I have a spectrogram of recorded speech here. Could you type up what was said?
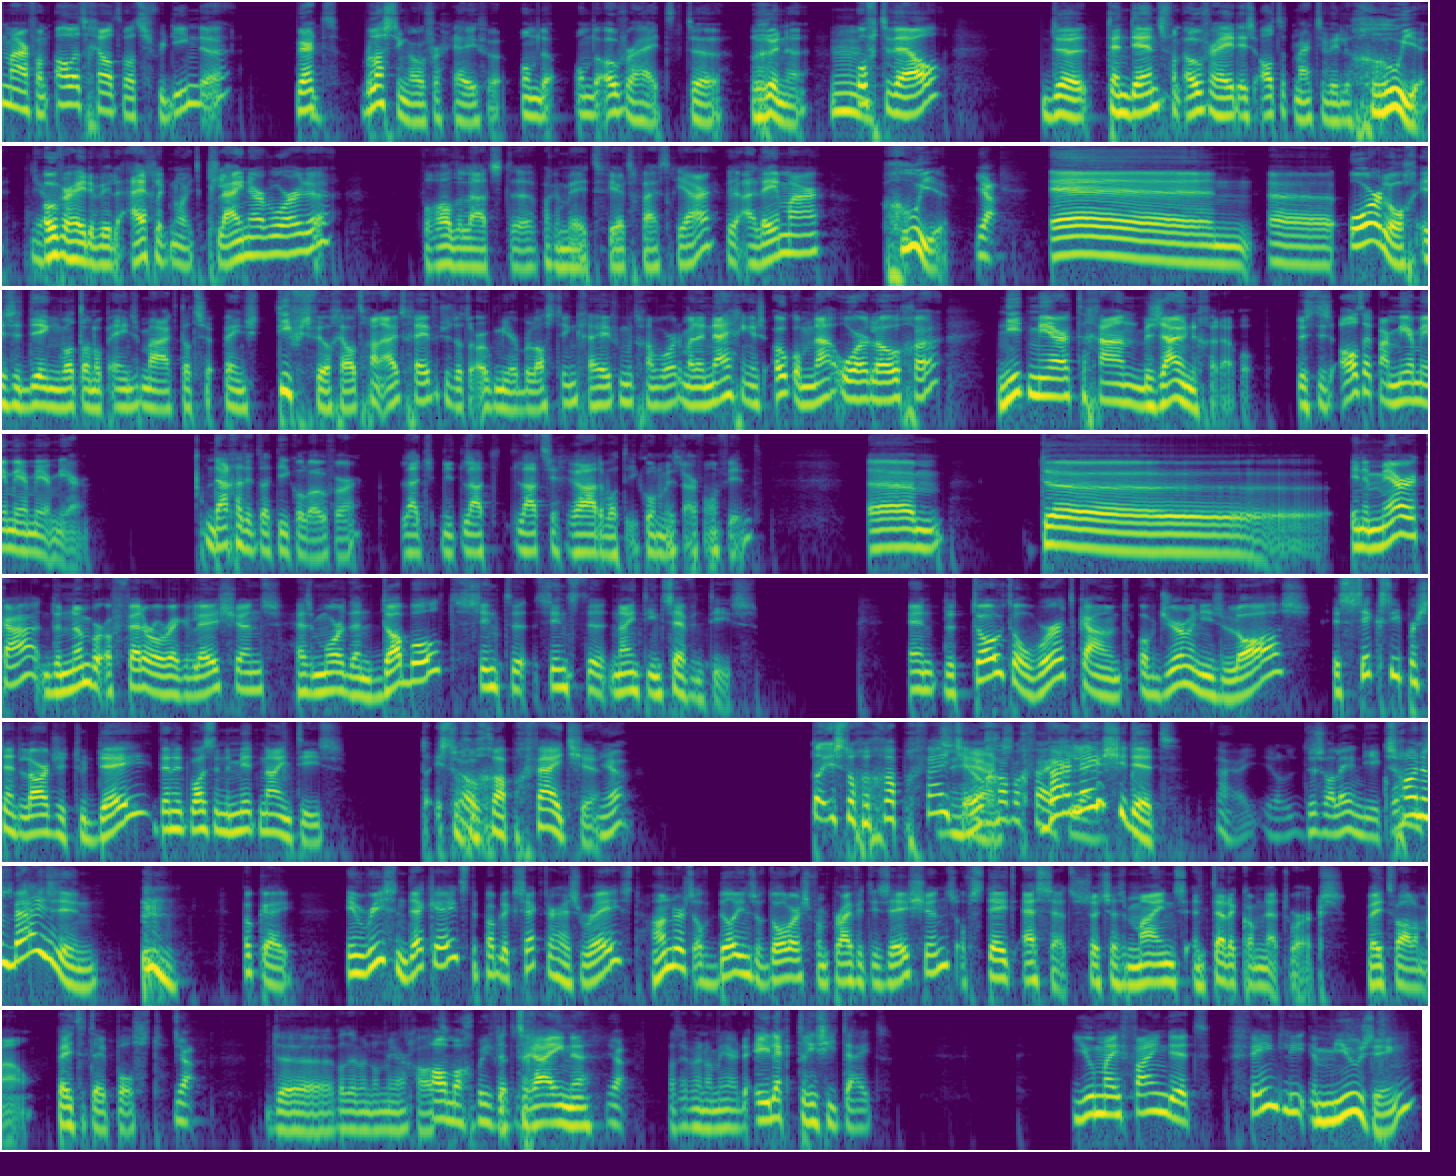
maar van al het geld wat ze verdienden, werd belasting overgegeven om de, om de overheid te runnen. Hmm. Oftewel, de tendens van overheden is altijd maar te willen groeien. Ja. Overheden willen eigenlijk nooit kleiner worden. Vooral de laatste, pak een beetje, 40, 50 jaar. Willen alleen maar groeien. Ja. En eh, oorlog is het ding wat dan opeens maakt dat ze opeens tyfus veel geld gaan uitgeven. Dus dat er ook meer belasting gegeven moet gaan worden. Maar de neiging is ook om na oorlogen niet meer te gaan bezuinigen daarop. Dus het is altijd maar meer, meer, meer, meer, meer. Daar gaat dit artikel over. Laat, je, niet- laat, laat zich raden wat de Economist daarvan vindt. Ehm, de, in America, the number of federal regulations has more than doubled since the, since the 1970s. And the total word count of Germany's laws is 60% larger today than it was in the mid-90s. Dat is toch Zo. een grappig feitje? Ja. Dat is toch een grappig is een feitje? heel Ernst? grappig feitje, Waar ja. lees je dit? Nou, ja, dus alleen die Het is gewoon een bijzin. Oké. In recent decades, the public sector has raised hundreds of billions of dollars from privatizations of state assets, such as mines and telecom networks. Weten we allemaal. PTT Post. Ja. De, wat hebben we nog meer gehad? Allemaal de geprivatiseerd. treinen. Ja. Wat hebben we nog meer? De elektriciteit. You may find it faintly amusing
